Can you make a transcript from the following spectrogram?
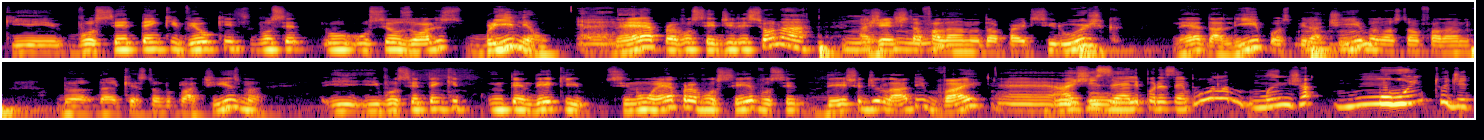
que você tem que ver o que você, o- os seus olhos brilham, né, para você direcionar. A gente está Uhum. falando da parte cirúrgica, né, da lipoaspirativa, nós estamos falando da, da questão do platisma, e, e você tem que entender que se não é para você, você deixa de lado e vai É, Eu- a Gisele, por exemplo, ela manja muito de,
